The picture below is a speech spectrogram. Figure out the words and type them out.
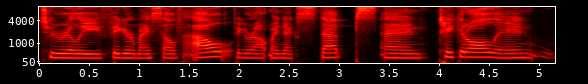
to really figure myself out, figure out my next steps, and take it all in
